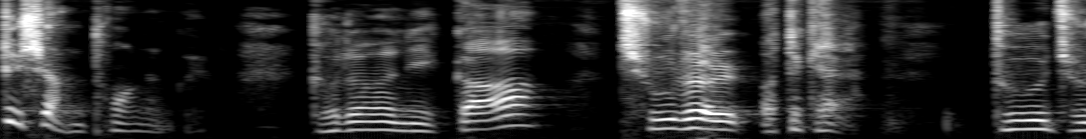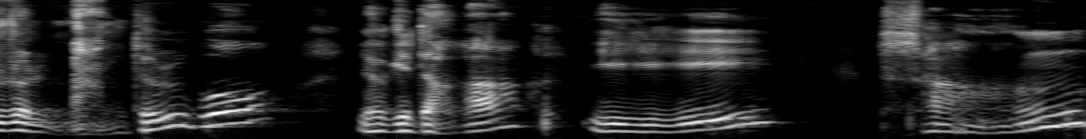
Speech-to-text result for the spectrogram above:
뜻이 안 통하는 거예요. 그러니까 줄을 어떻게 두 줄을 만들고 여기다가 이상구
